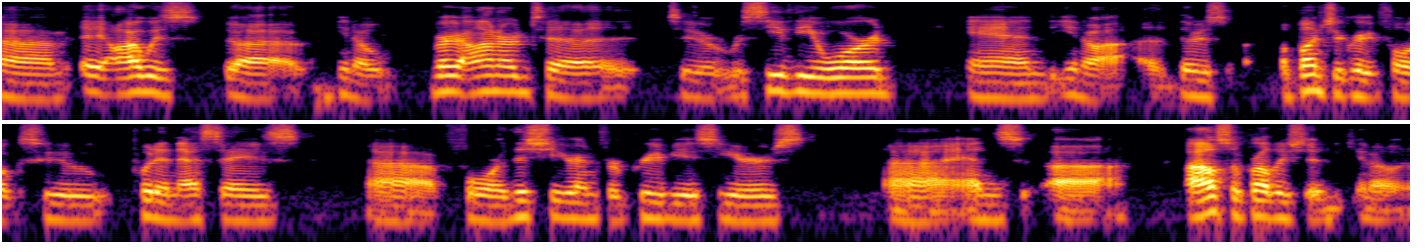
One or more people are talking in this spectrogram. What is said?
um, I was, uh, you know, very honored to to receive the award. And you know, uh, there's a bunch of great folks who put in essays uh, for this year and for previous years. Uh, and uh, I also probably should, you know,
